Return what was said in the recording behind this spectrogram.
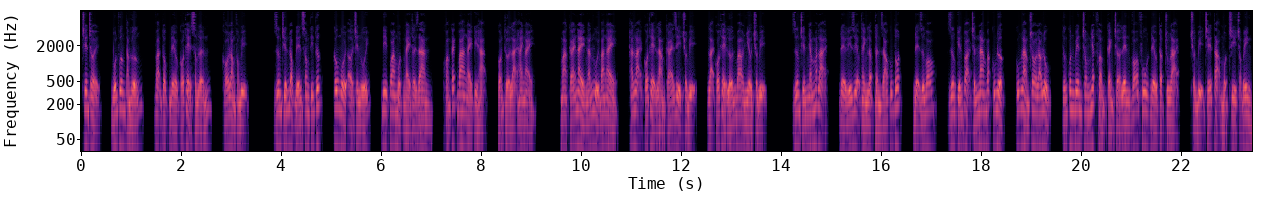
trên trời, bốn phương tám hướng, vạn tộc đều có thể xâm lấn, khó lòng phòng bị dương chiến đọc đến xong tin tức, câu ngồi ở trên núi, đi qua một ngày thời gian, khoảng cách ba ngày kỳ hạn, còn thừa lại hai ngày. Mà cái này ngắn ngủi ba ngày, hắn lại có thể làm cái gì chuẩn bị, lại có thể lớn bao nhiêu chuẩn bị? Dương chiến nhắm mắt lại, để lý diệu thành lập thần giáo cũng tốt, để dương võ, dương kiến tọa chấn nam bắc cũng được, cũng làm cho lão lục, tướng quân bên trong nhất phẩm cảnh trở lên võ phu đều tập trung lại, chuẩn bị chế tạo một chi trọng binh.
